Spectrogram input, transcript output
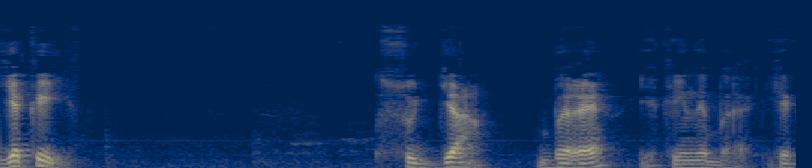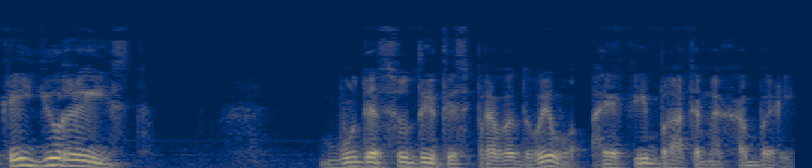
який суддя бере, який не бере, який юрист буде судити справедливо, а який братиме хабарі.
